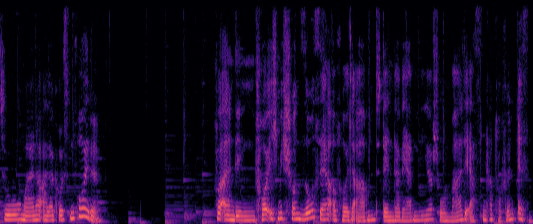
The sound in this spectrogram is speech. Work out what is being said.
zu meiner allergrößten Freude. Vor allen Dingen freue ich mich schon so sehr auf heute Abend, denn da werden wir schon mal die ersten Kartoffeln essen.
